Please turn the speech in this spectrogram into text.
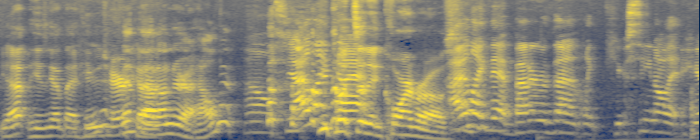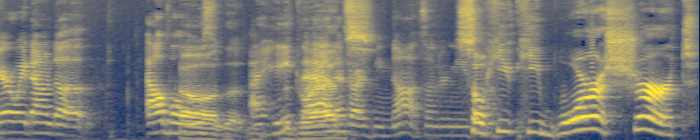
Yep, he's got that huge you fit that haircut. under a helmet? Oh, see, I like He puts that. it in cornrows. I like that better than like seeing all that hair way down to elbows. Oh, the- I hate the that. That drives me nuts underneath. So he he wore a shirt,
